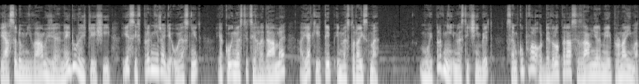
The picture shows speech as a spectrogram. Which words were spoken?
Já se domnívám, že nejdůležitější je si v první řadě ujasnit, jakou investici hledáme a jaký typ investora jsme. Můj první investiční byt jsem kupoval od developera se záměrem jej pronajímat,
